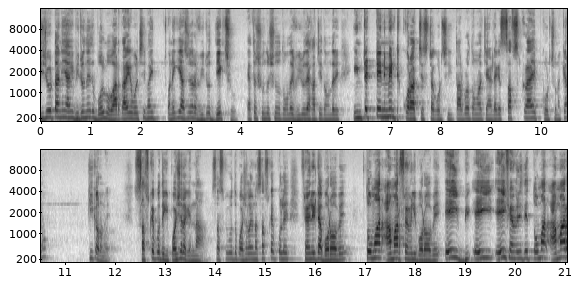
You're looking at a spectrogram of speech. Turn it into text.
ভিডিওটা নিয়ে আমি ভিডিও নিয়ে তো বলব, আর তার আগে বলছি ভাই, অনেকেই আছো যারা ভিডিও দেখছ, এত সুন্দর সুন্দর তোমাদের ভিডিও দেখাচ্ছি, তোমাদের এন্টারটেনমেন্ট করার চেষ্টা করছি, তারপরে তোমরা চ্যানেলটাকে সাবস্ক্রাইব করছ না কেন? কী কারণে? সাবস্ক্রাইব করতে কি পয়সা লাগে? না সাবস্ক্রাইব করতে পয়সা লাগে না সাবস্ক্রাইব করলে ফ্যামিলিটা বড় হবে, তোমার আমার ফ্যামিলি বড় হবে, এই এই এই ফ্যামিলিতে তোমার আমার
